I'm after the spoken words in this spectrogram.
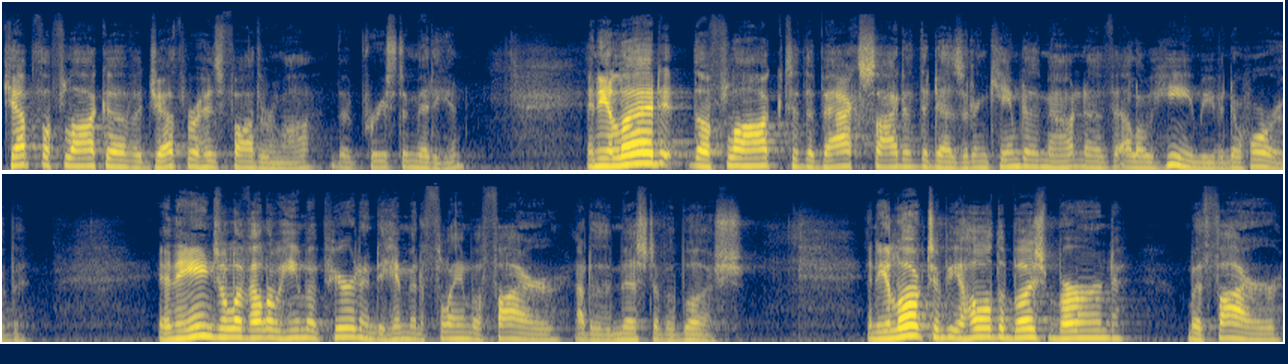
kept the flock of Jethro, his father in law, the priest of Midian. And he led the flock to the backside of the desert and came to the mountain of Elohim, even to Horeb. And the angel of Elohim appeared unto him in a flame of fire out of the midst of a bush. And he looked, and behold, the bush burned with fire,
